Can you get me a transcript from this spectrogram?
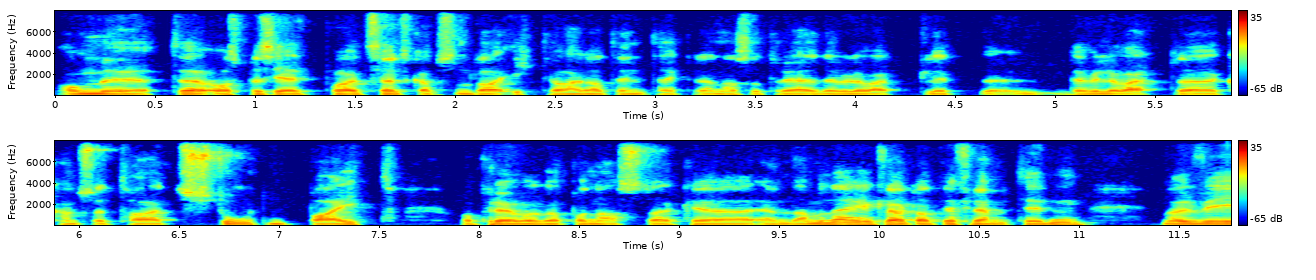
å, møte. Og spesielt på et selskap som da ikke har hatt inntekter ennå, så tror jeg det ville vært, litt, det ville vært kanskje ta et stort bite og prøve å gå på Nasdaq eh, enda. Men det er helt klart at i fremtiden, når vi,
